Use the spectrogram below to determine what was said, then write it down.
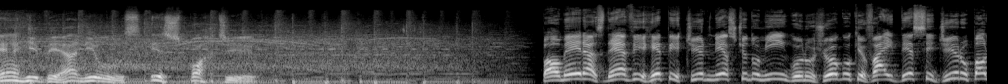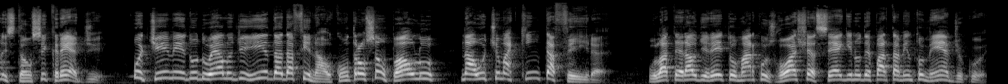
RBA News Esporte. Palmeiras deve repetir neste domingo no jogo que vai decidir o Paulistão Sicredi. O time do duelo de ida da final contra o São Paulo na última quinta-feira. O lateral direito Marcos Rocha segue no departamento médico,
